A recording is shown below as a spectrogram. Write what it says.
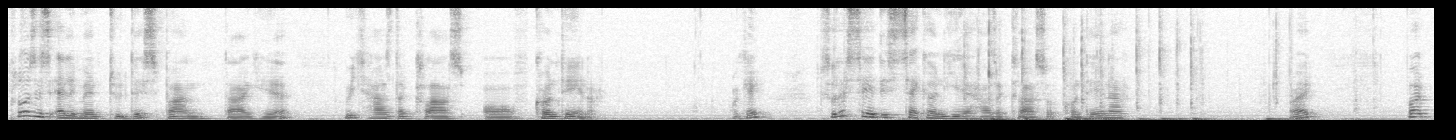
closest element to this span tag here which has the class of container okay? So let's say this second here has a class of container right? But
